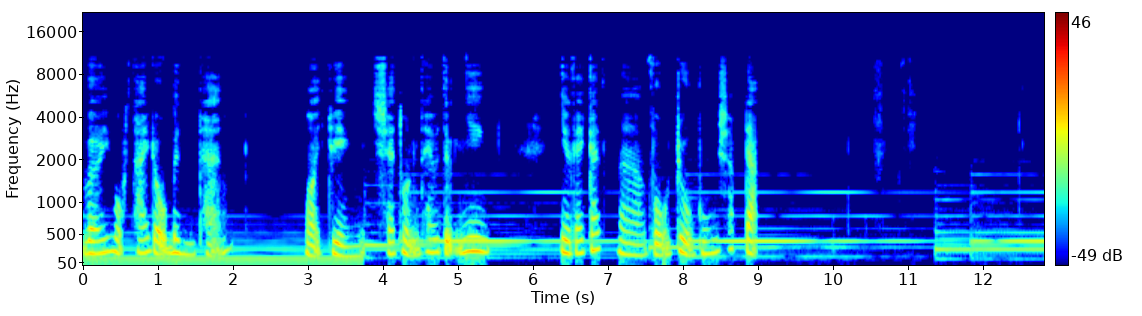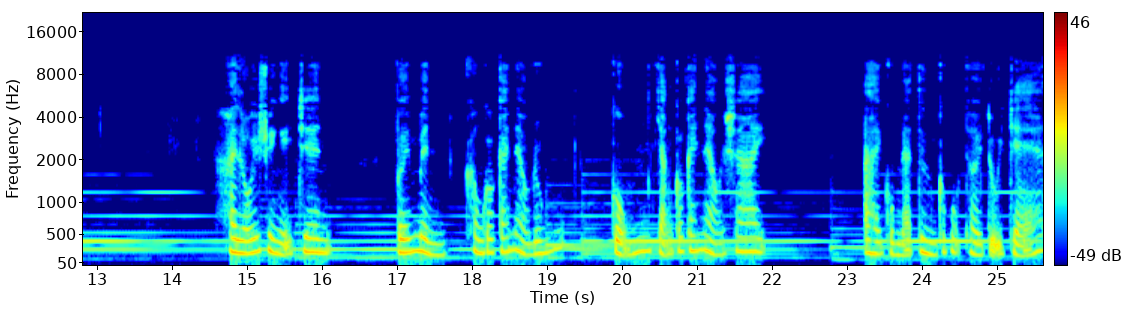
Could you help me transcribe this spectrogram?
với một thái độ bình thản. Mọi chuyện sẽ thuận theo tự nhiên, như cái cách mà vũ trụ muốn sắp đặt. Hai lối suy nghĩ trên. Với mình, không có cái nào đúng, cũng chẳng có cái nào sai. Ai cũng đã từng có một thời tuổi trẻ,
